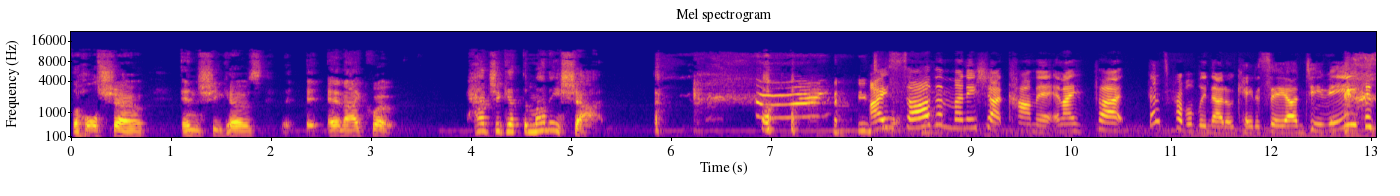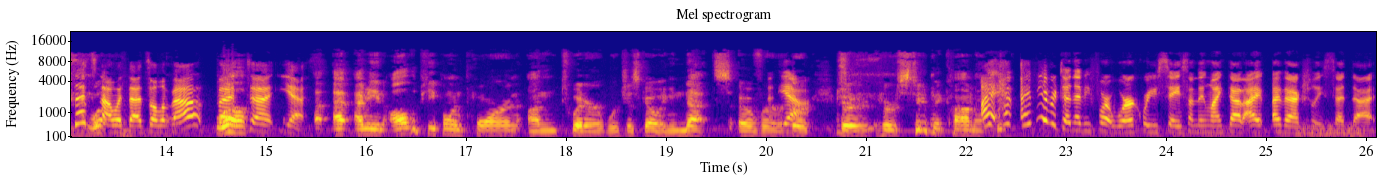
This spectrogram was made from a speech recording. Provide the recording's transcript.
the whole show, and she goes, and I quote, How'd you get the money shot? I saw the money shot comment and I thought that's probably not okay to say on TV because that's Well- not what that's all about. But Well- uh, yes, I, I- mean, all the people in porn on Twitter were just going nuts over Yeah. her, her, her stupid comments. I have, have you ever done that before at work where you say something like that? I, I've actually said that.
